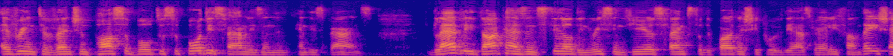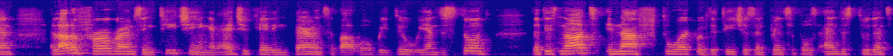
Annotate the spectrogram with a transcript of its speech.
every intervention possible to support these families and, and these parents. Gladly, DARCA has instilled in recent years, thanks to the partnership with the Azrieli Foundation, a lot of programs in teaching and educating parents about what we do. We understood that it's not enough to work with the teachers and principals and the students.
